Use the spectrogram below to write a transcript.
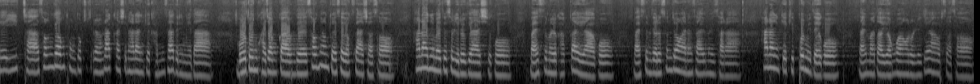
제2차 성경 통독 축제를 허락하신 하나님께 감사드립니다. 모든 과정 가운데 성령께서 역사하셔서 하나님의 뜻을 이루게 하시고 말씀을 가까이 하고 말씀대로 순종하는 삶을 살아 하나님께 기쁨이 되고 날마다 영광을 올리게 하옵소서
